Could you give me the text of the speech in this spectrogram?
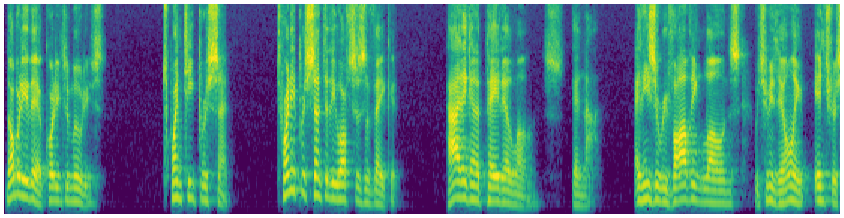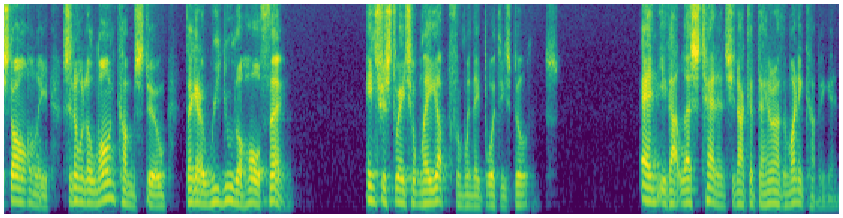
nobody there, according to Moody's, 20%. 20% of the offices are vacant. How are they going to pay their loans? They're not. And these are revolving loans, which means they're only interest only. So then when the loan comes due, they got to redo the whole thing. Interest rates will lay up from when they bought these buildings. And you got less tenants. You're not going to have the money coming in.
